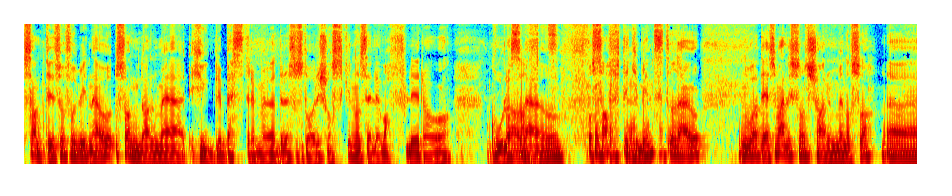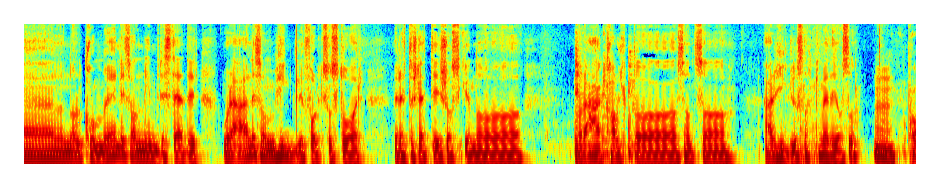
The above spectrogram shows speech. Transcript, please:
samtidig så forbinder jeg jo Sogndal med hyggelige bestemødre som står i kiosken og selger vafler og cola. Og saft. Og, jo, og saft, ikke minst. Og det er jo noe av det som er litt sånn sjarmen også, da. Eh, når du kommer litt sånn mindre steder hvor det er liksom hyggelige folk som står rett og slett i kiosken og når det er kaldt og sånt, så er det hyggelig å snakke med de også. på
